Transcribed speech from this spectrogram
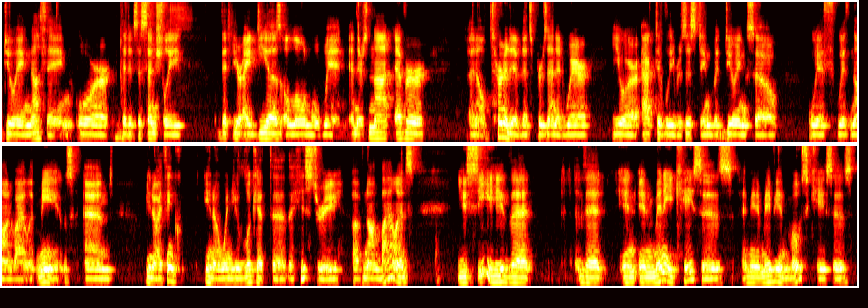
doing nothing, or that it's essentially that your ideas alone will win. And there's not ever an alternative that's presented where you are actively resisting but doing so with with nonviolent means. And you know, I think you know when you look at the the history of nonviolence, you see that that in in many cases, I mean, maybe in most cases,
